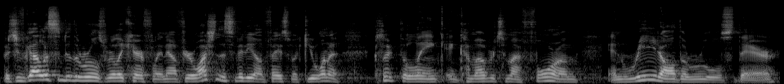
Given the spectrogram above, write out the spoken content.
but you've got to listen to the rules really carefully. Now, if you're watching this video on Facebook, you want to click the link and come over to my forum and read all the rules there.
